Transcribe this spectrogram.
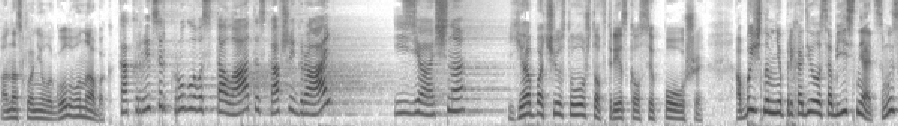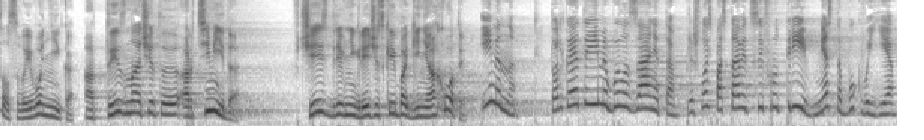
Она склонила голову на бок. Как рыцарь круглого стола, отыскавший Грааль? Изящно. Я почувствовал, что втрескался по уши. Обычно мне приходилось объяснять смысл своего ника. А ты, значит, э, Артемида. В честь древнегреческой богини охоты. Именно. Только это имя было занято. Пришлось поставить цифру 3 вместо буквы Е.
